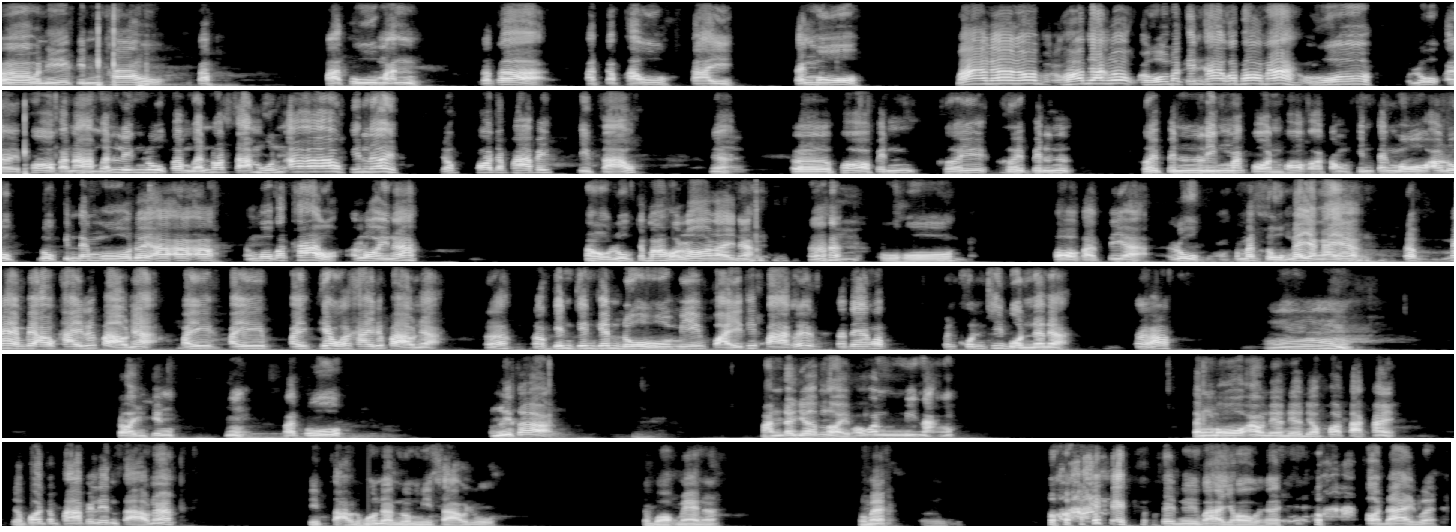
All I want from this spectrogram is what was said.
เออ วันนี้กินข้าวกับปลาทูมัน แล้วก็ผัดกะเพราไก่แตงโม มาเร็วลูกพร้อมยังลูกโอ้โหมากินข้าวกับพ่อมา โอ้โห ลูกเอ้ยพ่อก็หน้าเหมือนลิงลูกก็เหมือนน็อตสามหุนเอาเอาเอากินเลย เดี๋ยวพ่อจะพาไปจีบสาว เนี่ย เออ พ่อเป็นเคยเคยเป็น เคยเป็นลิงมาก่อน พ่อก็ต้องกินแตงโมเอาลูก ลูกกินแตงโมด้วยเอาเอาเอาแตงโมก็ข้าว อร่อยนะเอาลูกจะมาหัวล้ออะไรเนี่ยโอ้โหพ่อกับเตี้ย ลูกมันสูงได้ยังไงอะแล้วแม่ไปเอาใครหรือเปล่าเนี่ย ไปไปไปเที่ยวกับใครหรือเปล่าเนี่ย เออเอากินกินกินดูโอ้โหมีไฝที่ปากเลยแสดงว่าเป็นคนขี้บ่นเนี่ยเนี่ย เออเอาอืม ร่อยจริงๆ อืมปลาทูอันนี้ก็ มันจะเยิ้มหน่อย เพราะว่ามันมีหนังแตงโมเอ้าเนี่ยเนี่ยเดี๋ยวพ่อตักให้ เดี๋ยวพ่อจะพาไปเล่นสาวนะจีบสาวทุกคนน่ะหนุ่มมีสาวอยู่ จะบอกแม่นะรู้ไหมเออเฮ้ยนี่ว่ายอเฮ้ยออดได้เว้ย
